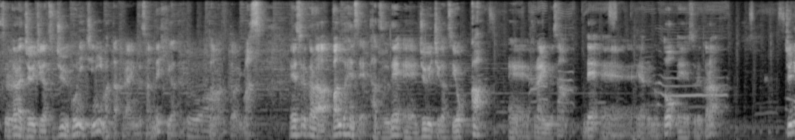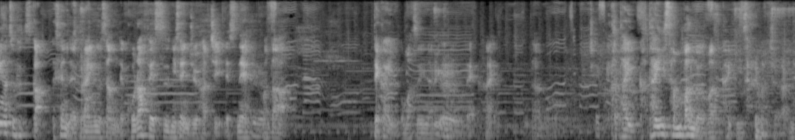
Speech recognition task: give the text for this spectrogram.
それから11月15日にまたフライングさんで弾き語りとなっております。えーそれからバンド編成タズで、えー11月4日、えーフライングさんで、えーやるのと、えーそれから12月2日、仙台フライングさんでコラフェス2018ですね。うんまた、でかいお祭りになるようなので、はい。あの。硬い、硬い3バンドがまず解禁されましたからね。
